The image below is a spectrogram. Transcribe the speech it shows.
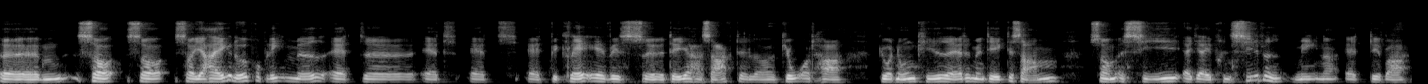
Øhm, så, så, så jeg har ikke noget problem med at, øh, at, at, at beklage, hvis øh, det, jeg har sagt eller gjort, har gjort nogen kede af det, men det er ikke det samme som at sige, at jeg i princippet mener, at det var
